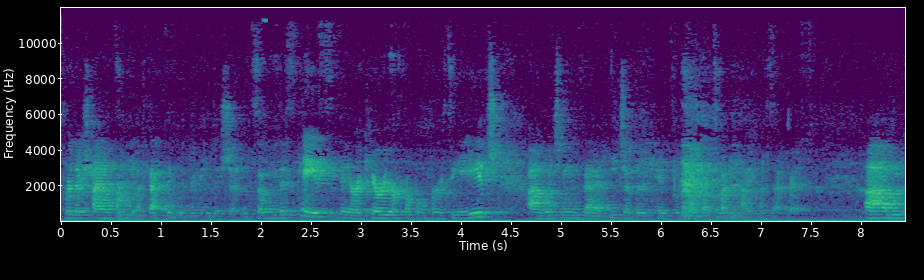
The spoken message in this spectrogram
for their child to be affected with the condition. So in this case, they are a carrier couple for CAH, uh, which means that each of their kids would have that 25% risk. Um,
